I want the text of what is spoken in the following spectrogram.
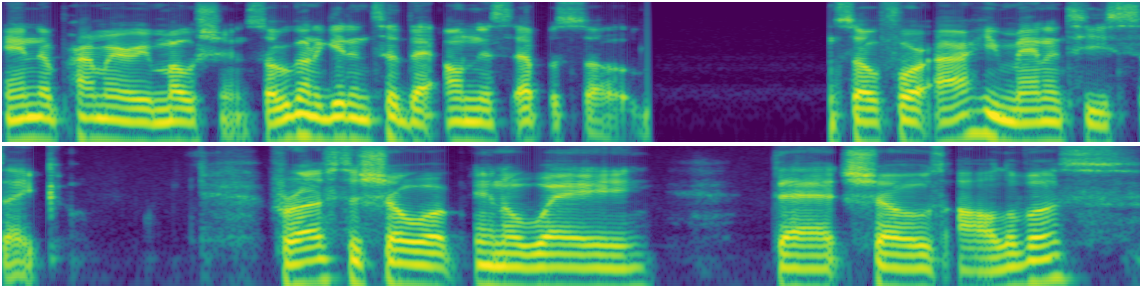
and their primary emotion. So we're going to get into that on this episode. So, for our humanity's sake, for us to show up in a way that shows all of us,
